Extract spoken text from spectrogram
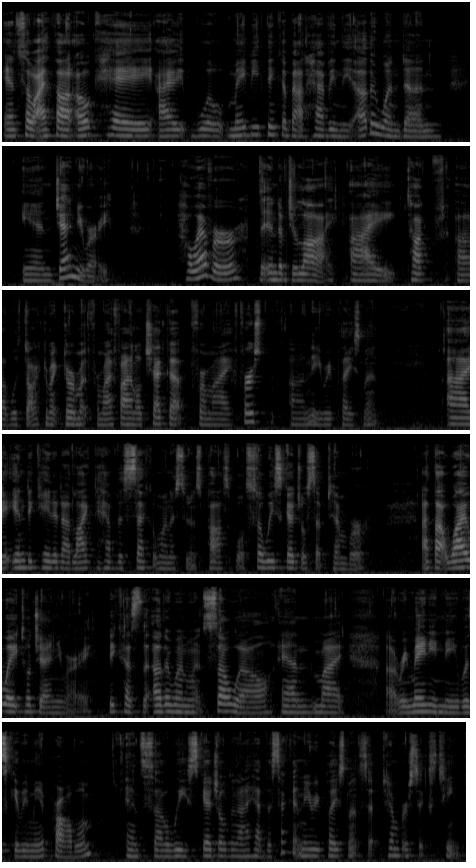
And so I thought, okay, I will maybe think about having the other one done in January. However, the end of July, I talked uh, with Dr. McDermott for my final checkup for my first uh, knee replacement. I indicated I'd like to have the second one as soon as possible, so we scheduled September. I thought, why wait till January? Because the other one went so well, and my uh, remaining knee was giving me a problem. And so we scheduled, and I had the second knee replacement September 16th.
